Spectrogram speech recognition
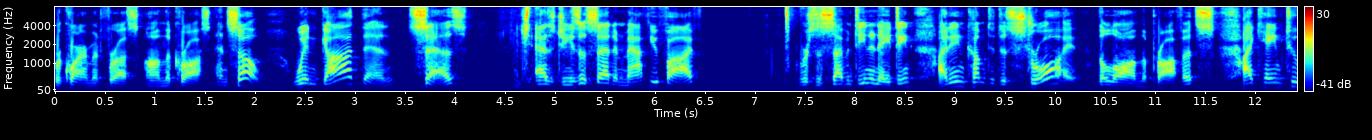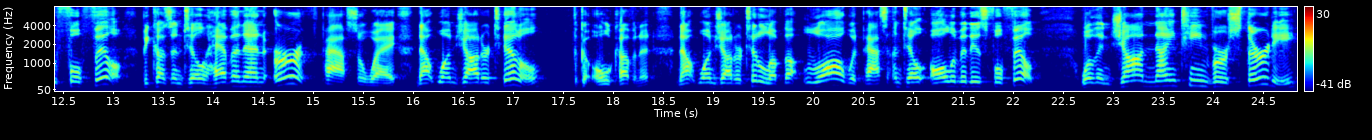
requirement for us on the cross. And so, when God then says, as Jesus said in Matthew 5, verses 17 and 18 I didn't come to destroy the law and the prophets. I came to fulfill, because until heaven and earth pass away, not one jot or tittle, the old covenant, not one jot or tittle of the law would pass until all of it is fulfilled. Well, in John 19, verse 30,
